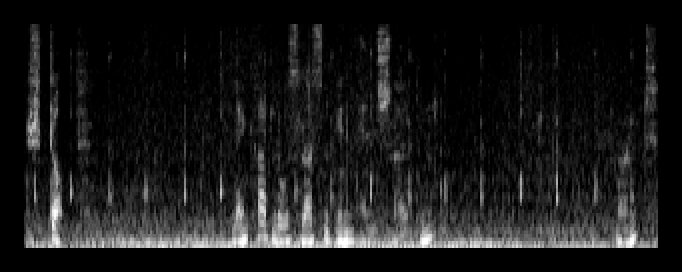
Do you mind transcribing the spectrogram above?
Stopp. Lenkrad loslassen, in N schalten. Und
